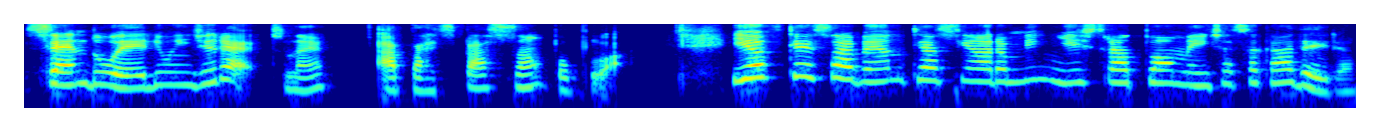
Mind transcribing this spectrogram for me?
sendo ele um indireto, né? A participação popular. E eu fiquei sabendo que a senhora ministra atualmente essa cadeira.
